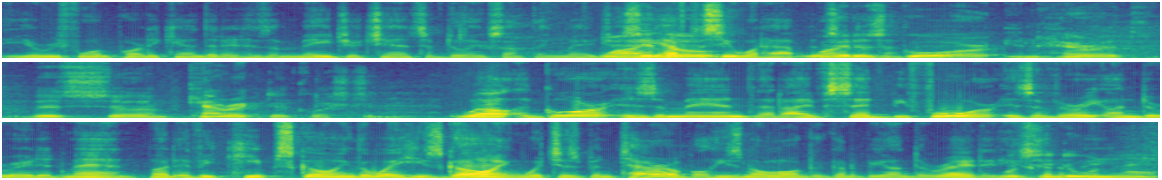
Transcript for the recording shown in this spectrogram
your Reform Party candidate has a major chance of doing something major. Why, so you have to see what happens. Why does. Gore inherit this uh, character question? Well, Gore is a man that I've said before is a very underrated man. But if he keeps going the way he's going, which has been terrible, he's no longer going to be underrated. What's he's he doing be, wrong?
